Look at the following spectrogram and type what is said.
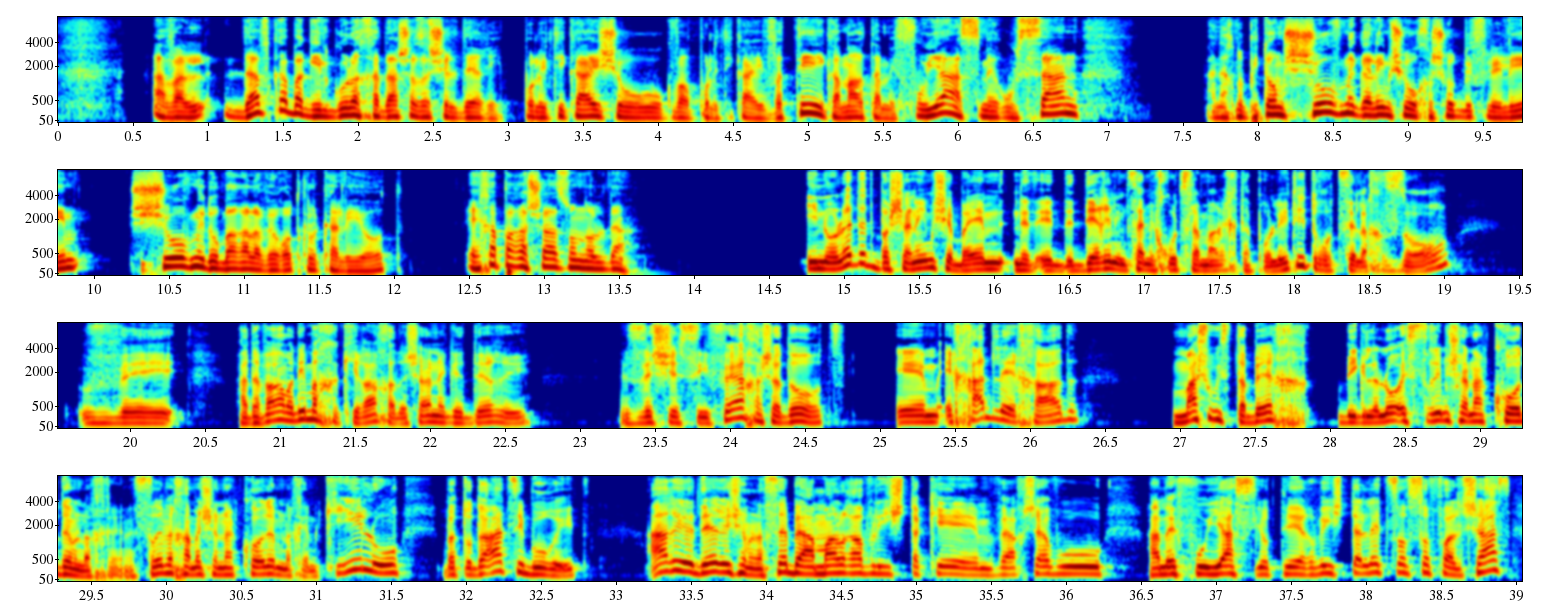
אבל דווקא בגלגול החדש הזה של דרעי, פוליטיקאי שהוא כבר פוליטיקאי ותיק, אמרת מפויס, מרוסן, אנחנו פתאום שוב מגלים שהוא חשוד בפלילים, שוב מדובר על עבירות כלכליות. איך הפרשה הזו נולדה? היא נולדת בשנים שבהם דרעי נמצא מחוץ למערכת הפוליטית, רוצה לחזור, והדבר המדהים בחקירה החדשה נגד דרעי, זה שסעיפי החשדות הם אחד לאחד מה שהוא הסתבך בגללו 20 שנה קודם לכן, 25 שנה קודם לכן, כאילו בתודעה הציבורית, אריה דרעי שמנסה בעמל רב להשתקם, ועכשיו הוא המפויס יותר, והשתלט סוף סוף על ש"ס,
